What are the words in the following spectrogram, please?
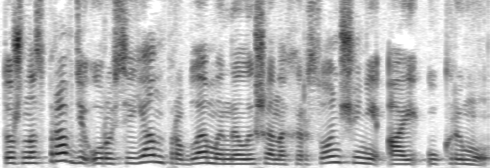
Тож насправді у росіян проблеми не лише на Херсонщині, а й у Криму.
